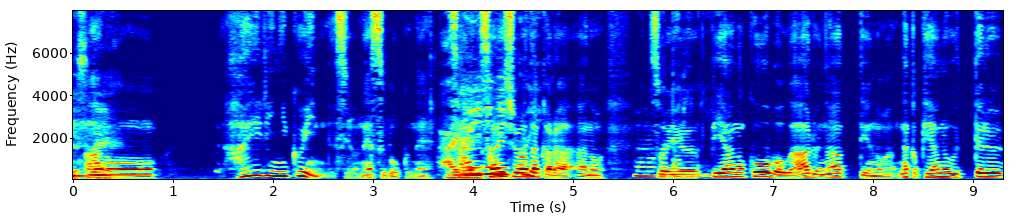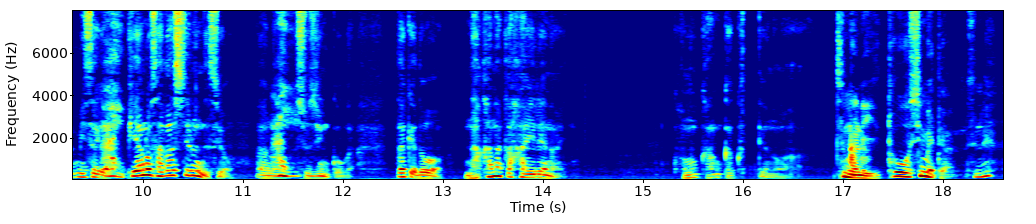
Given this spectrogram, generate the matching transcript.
ですね。あのー入りにくいんですよね、すごくね。入りにくい最最初はだから、あのそういうピアノ工房があるなっていうのは、なんかピアノ売ってる店が、はいピアノ探してるんですよ、あの、はい主人公が。だけど、なかなか入れない。この感覚っていうのは、つまり、戸を閉めてあるんですね。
